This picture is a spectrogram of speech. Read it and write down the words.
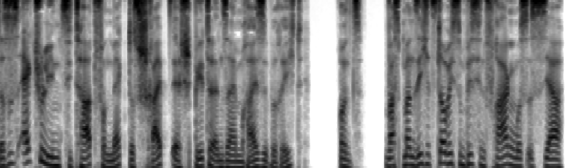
Das ist actually ein Zitat von Mac, das schreibt er später in seinem Reisebericht. Und was man sich jetzt, glaube ich, so ein bisschen fragen muss, ist ja,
